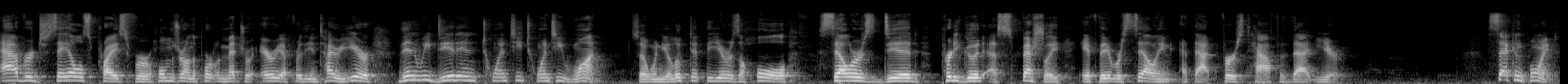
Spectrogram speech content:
average sales price for homes around the Portland metro area for the entire year than we did in 2021. So when you looked at the year as a whole, sellers did pretty good, especially if they were selling at that first half of that year. Second point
